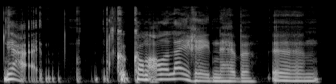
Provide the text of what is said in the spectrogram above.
ja, kan allerlei redenen hebben. Um,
